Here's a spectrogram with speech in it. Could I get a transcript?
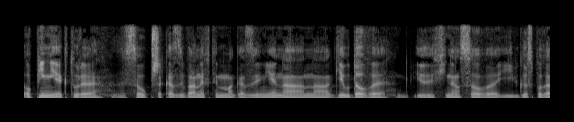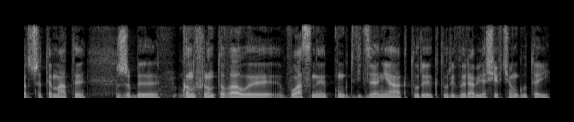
opinie, które są przekazywane w tym magazynie na, na giełdowe, y, finansowe i gospodarcze tematy, żeby konfrontowały własny punkt widzenia, który, który wyrabia się w ciągu tej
